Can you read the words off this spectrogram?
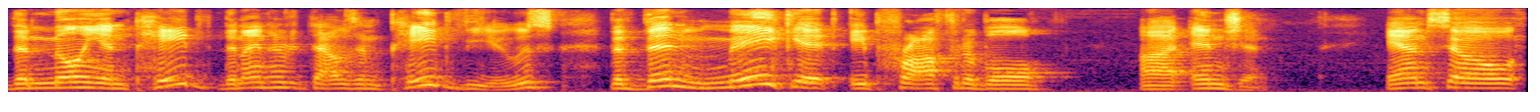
the million paid, the 900,000 paid views that then make it a profitable uh, engine. And so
